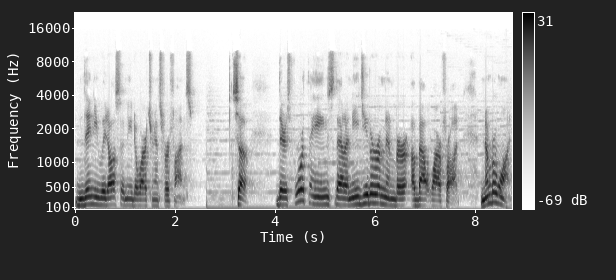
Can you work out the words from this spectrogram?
Then you would also need to wire transfer funds. So there's four things that I need you to remember about wire fraud. Number one,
